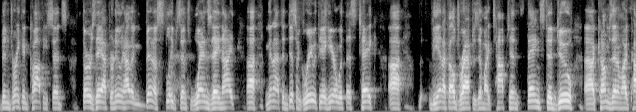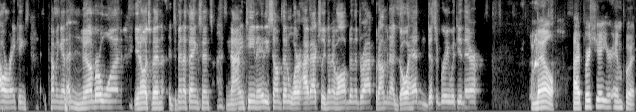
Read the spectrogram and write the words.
Been drinking coffee since Thursday afternoon, having been asleep since Wednesday night. Uh, I'm going to have to disagree with you here with this take. Uh, the NFL draft is in my top 10 things to do, uh, comes in my power rankings coming in at number one. You know, it's been it's been a thing since 1980 something where I've actually been involved in the draft, but I'm going to go ahead and disagree with you there. Mel, I appreciate your input,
